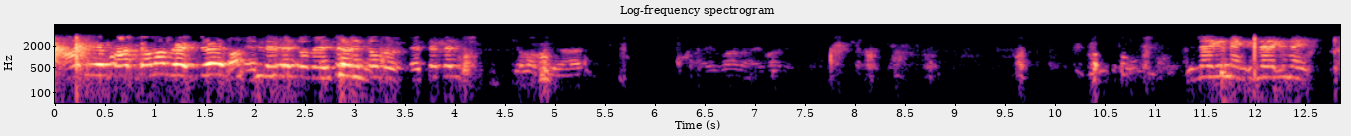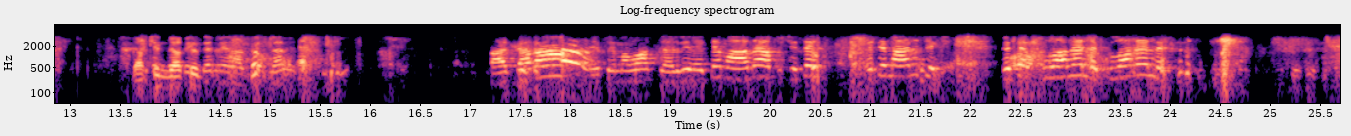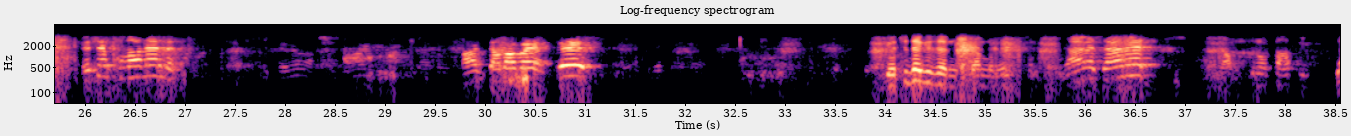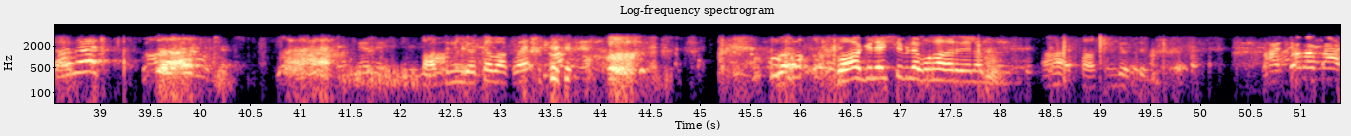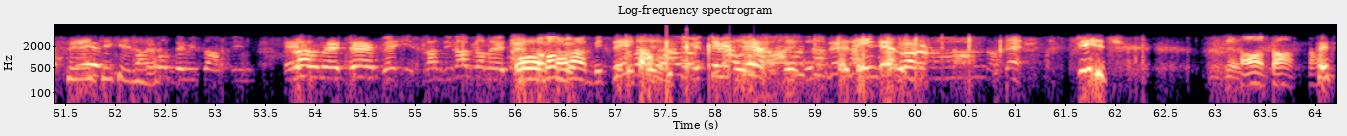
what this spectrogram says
Hadi parçala bekle. SMS onu, SMS onu. SMS. Güllere girmeyin, güllere girmeyin. Yakın yakın. Beklemeyin artık lan. Arkana. Ethem avans verdi. Ethem ağına yapmış. Ethem. Ethem ağını çek. Ethem kulağını elle. Kulağını elle. Ethem kulağını elle. Akşama bekle. Götü de güzelmiş lan bunun. Devam et. Devam et. Yapıştır o tahsil. Devam et. Göte bak lan. Bu- Boğa güleşi bile bu kadar değil ama. Aha Tahsin götü. Akşama bekle. çek elini. Sakol devi tahsil. Ezonu Ethem. Ve İskandinavyalı Ethem. Oo Tamam tamam bitti bitti. Bitti bitti bitti. Ne diyeceğim? Piç. Tamam tamam. tamam.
